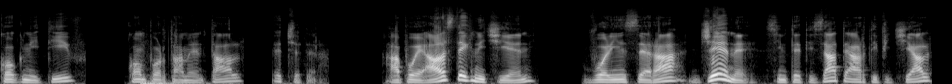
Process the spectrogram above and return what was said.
cognitiv, comportamental, etc. Apoi alți tehnicieni vor insera gene sintetizate artificial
